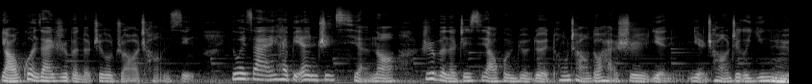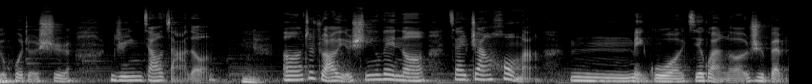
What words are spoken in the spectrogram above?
摇滚在日本的这个主要场景。因为在 Happy End 之前呢，日本的这些摇滚乐队通常都还是演演唱这个英语或者是日英交杂的。嗯，呃，这主要也是因为呢，在战后嘛，嗯，美国接管了日本。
